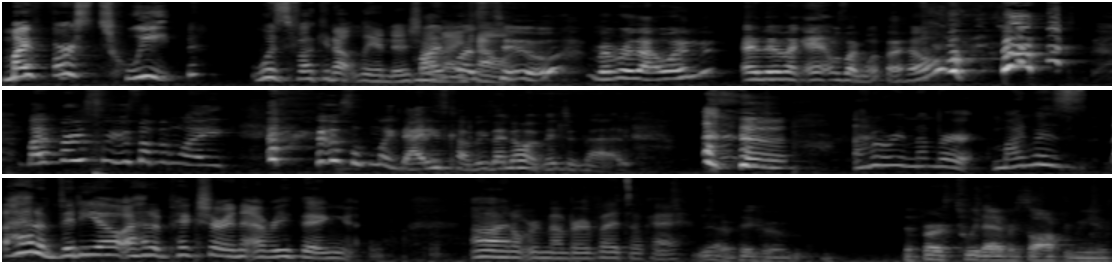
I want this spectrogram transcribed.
My first tweet was fucking outlandish. on Mine was account. too. Remember that one? And then like Aunt was like, "What the hell?" My first tweet was something like it was something like "Daddy's coming." 'cause I know I mentioned that. I don't remember. Mine was. I had a video. I had a picture and everything. Uh, I don't remember, but it's okay. You had a picture of the first tweet I ever saw from you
